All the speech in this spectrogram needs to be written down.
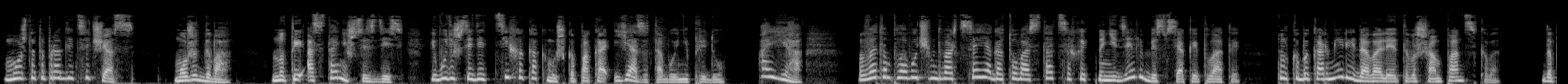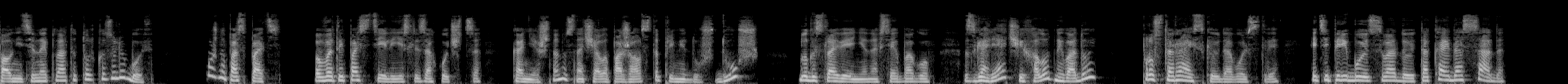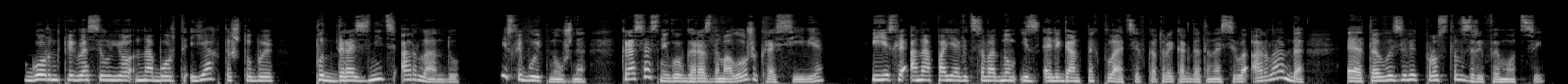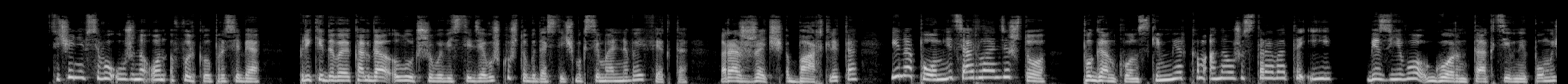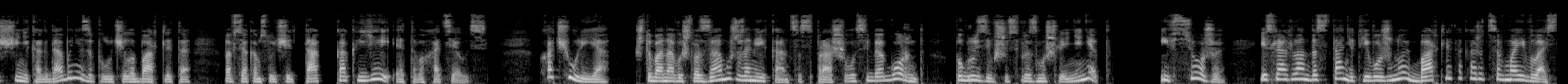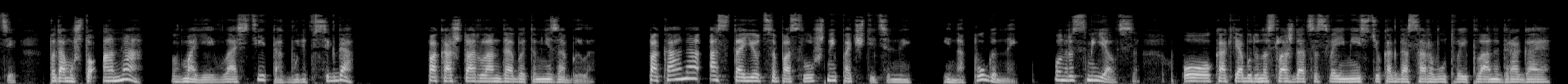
Может, это продлится час, может, два, но ты останешься здесь и будешь сидеть тихо, как мышка, пока я за тобой не приду. А я... В этом плавучем дворце я готова остаться хоть на неделю без всякой платы, только бы кормили и давали этого шампанского». Дополнительная плата только за любовь. Можно поспать в этой постели, если захочется. Конечно, но сначала, пожалуйста, прими душ. Душ? Благословение на всех богов. С горячей, холодной водой? Просто райское удовольствие. Эти перебои с водой, такая досада. Горн пригласил ее на борт яхты, чтобы поддразнить Орланду, если будет нужно. Краса снегов гораздо моложе, красивее. И если она появится в одном из элегантных платьев, которые когда-то носила Орландо, это вызовет просто взрыв эмоций. В течение всего ужина он фыркал про себя, прикидывая, когда лучше вывести девушку, чтобы достичь максимального эффекта, разжечь Бартлета и напомнить Орланде, что по гонконгским меркам она уже старовата и без его горнта активной помощи никогда бы не заполучила Бартлета, во всяком случае так, как ей этого хотелось. «Хочу ли я, чтобы она вышла замуж за американца?» — спрашивал себя Горнт, погрузившись в размышления. «Нет. И все же, если Орландо станет его женой, Бартлетт окажется в моей власти, потому что она в моей власти и так будет всегда. Пока что Орландо об этом не забыла. Пока она остается послушной, почтительной и напуганной. Он рассмеялся. «О, как я буду наслаждаться своей местью, когда сорву твои планы, дорогая!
